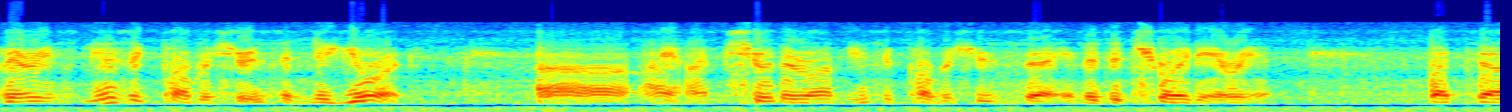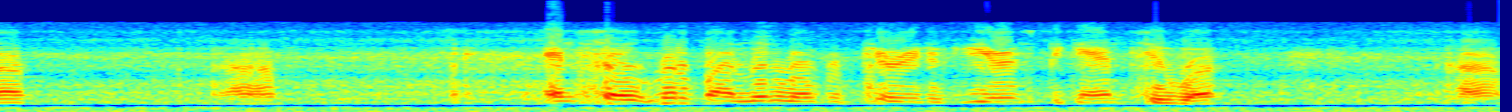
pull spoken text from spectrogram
various music publishers in New York. Uh, I, I'm sure there are music publishers uh, in the Detroit area. But, uh, and so little by little over a period of years began to uh, uh,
